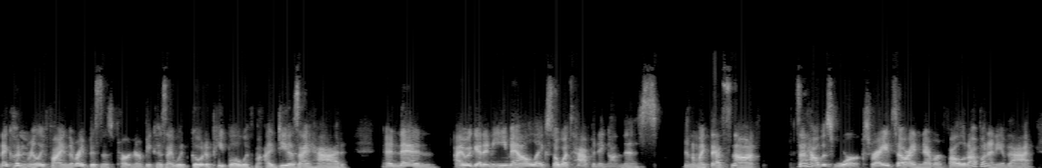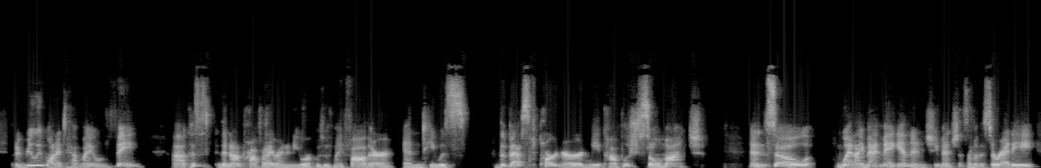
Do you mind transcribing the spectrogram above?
And I couldn't really find the right business partner because I would go to people with my ideas I had. And then I would get an email like, So what's happening on this? And I'm like, That's not. That's not how this works, right? So I never followed up on any of that. But I really wanted to have my own thing because uh, the nonprofit I ran in New York was with my father, and he was the best partner, and we accomplished so much. And so when I met Megan, and she mentioned some of this already,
